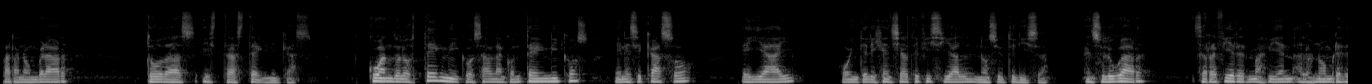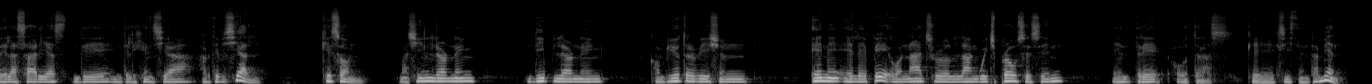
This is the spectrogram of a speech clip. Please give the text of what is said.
para nombrar todas estas técnicas. Cuando los técnicos hablan con técnicos, en ese caso AI o inteligencia artificial no se utiliza. En su lugar, se refieren más bien a los nombres de las áreas de inteligencia artificial, que son Machine Learning, Deep Learning, Computer Vision, NLP o Natural Language Processing, entre otras que existen también.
